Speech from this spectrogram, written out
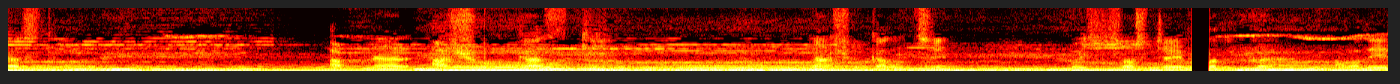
কাজ আপনার আসল কাজ কি? না, আসল কাজ হচ্ছে ওই করা। আমাদের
